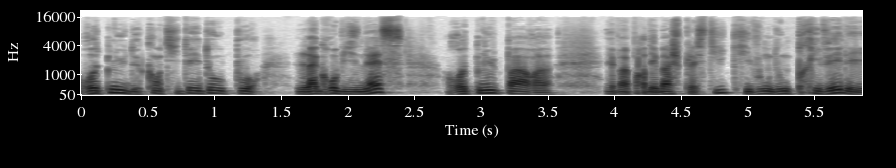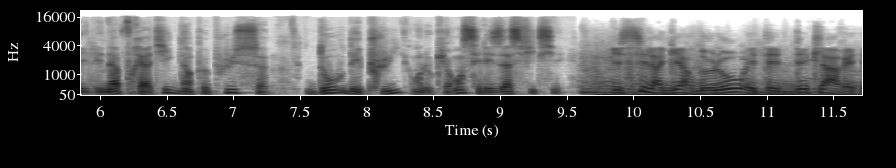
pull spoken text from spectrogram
retenues de quantité d'eau pour l'agrobusiness, retenues par, eh ben, par des bâches plastiques qui vont donc priver les, nappes phréatiques d'un peu plus d'eau des pluies, en l'occurrence, et les asphyxier. Ici, la guerre de l'eau était déclarée.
